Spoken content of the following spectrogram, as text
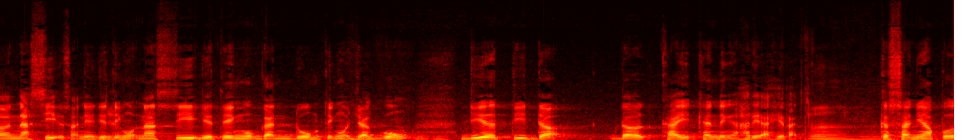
uh, nasi ustaz ni, dia yeah. tengok nasi, dia tengok gandum, tengok jagung, mm-hmm. dia tidak kaitkan dengan hari akhirat. Ah. Kesannya apa?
